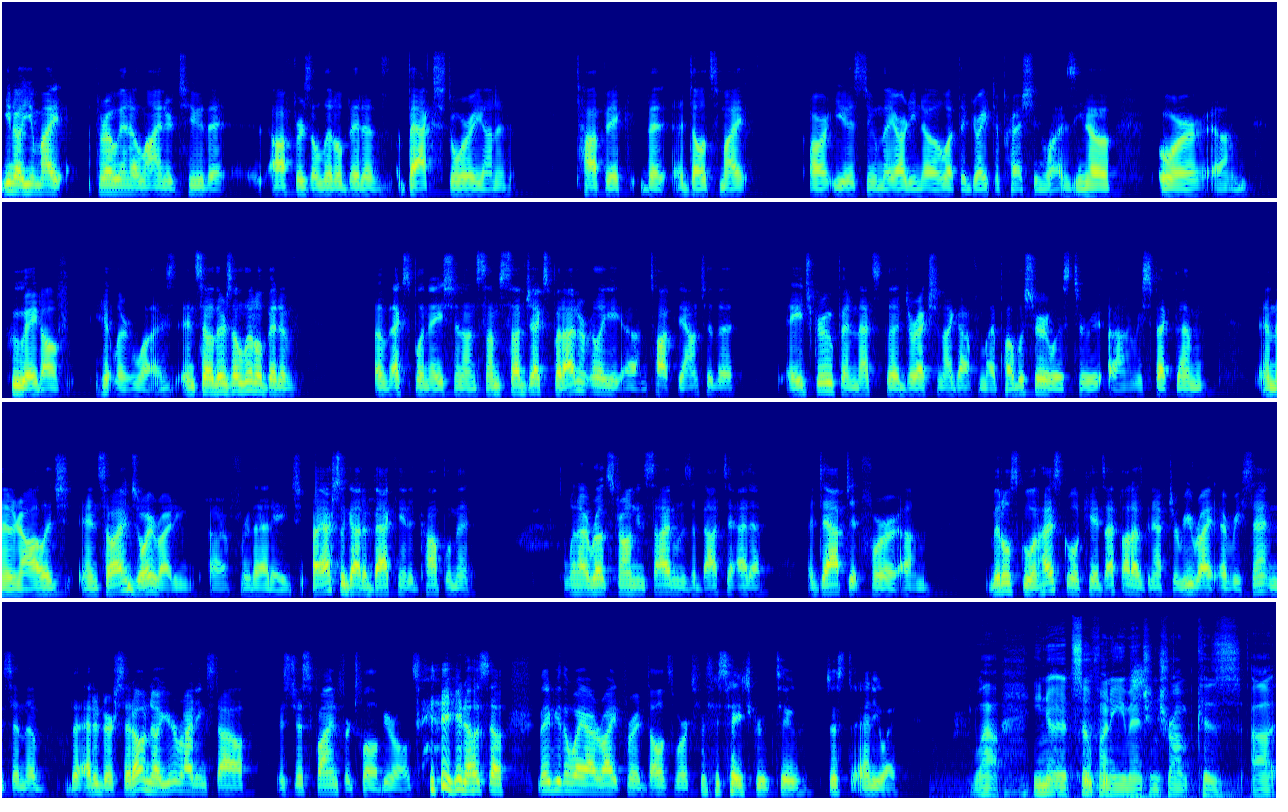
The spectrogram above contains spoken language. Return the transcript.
you know you might throw in a line or two that offers a little bit of backstory on a topic that adults might or you assume they already know what the Great Depression was, you know, or um, who Adolf Hitler was. And so there's a little bit of of explanation on some subjects, but I don't really um, talk down to the age group, and that's the direction I got from my publisher was to uh, respect them and their knowledge. And so I enjoy writing uh, for that age. I actually got a backhanded compliment when I wrote Strong Inside and was about to adapt, adapt it for um, middle school and high school kids, I thought I was going to have to rewrite every sentence. And the, the editor said, Oh, no, your writing style is just fine for 12 year olds. you know, so maybe the way I write for adults works for this age group too. Just anyway. Wow. You know, it's so funny you mentioned Trump because uh,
